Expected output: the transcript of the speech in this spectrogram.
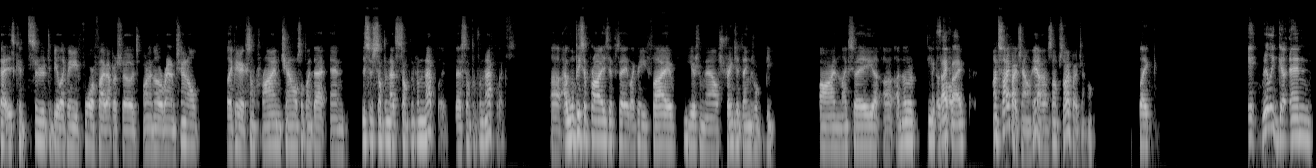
that is considered to be like maybe four or five episodes on another random channel like maybe like some crime channel or something like that. And this is something that's something from Netflix. That's something from Netflix. Uh, I won't be surprised if, say, like maybe five years from now, Stranger Things will be on, like, say, uh, another t- Like sci-fi. on Sci-Fi Channel. Yeah, on some Sci-Fi Channel. Like it really got and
